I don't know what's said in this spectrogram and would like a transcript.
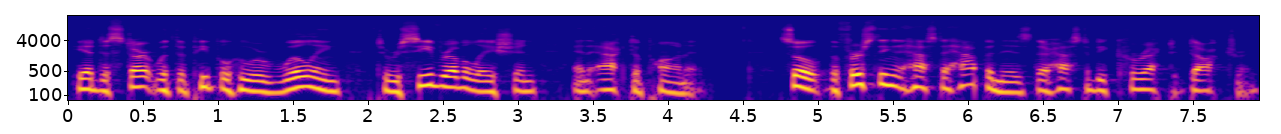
He had to start with the people who were willing to receive revelation and act upon it. So the first thing that has to happen is there has to be correct doctrine.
